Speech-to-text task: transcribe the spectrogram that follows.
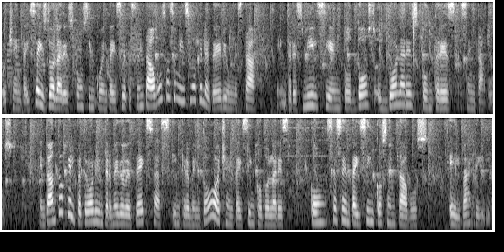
86 dólares con 57 centavos, asimismo que el Ethereum está en 3.102 dólares con 3 centavos. En tanto que el petróleo intermedio de Texas incrementó 85 dólares con 65 centavos el barril.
